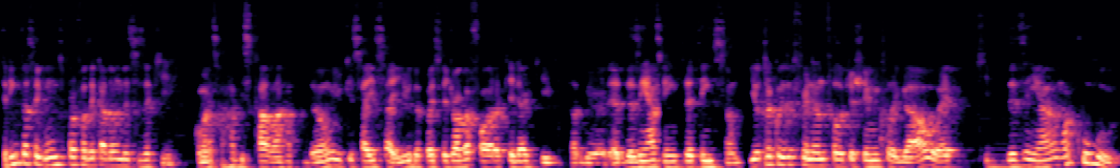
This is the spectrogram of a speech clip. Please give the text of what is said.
30 segundos para fazer cada um desses aqui. Começa a rabiscar lá rapidão e o que sair, saiu, depois você joga fora aquele arquivo sabe? É desenhar sem pretensão. E outra coisa que o Fernando falou que eu achei muito legal é que desenhar é um acúmulo,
